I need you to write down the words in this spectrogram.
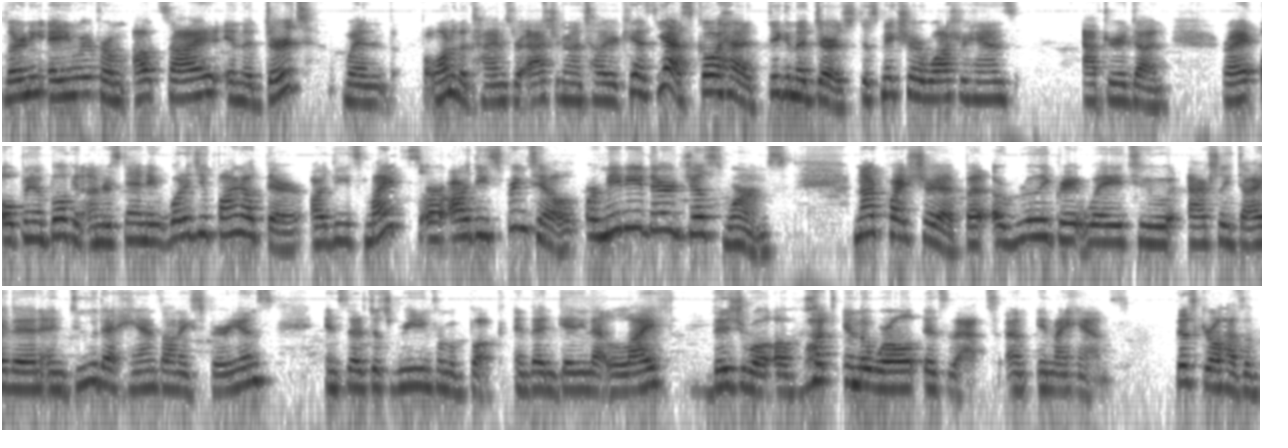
Learning anywhere from outside in the dirt when one of the times you're actually going to tell your kids, yes, go ahead, dig in the dirt. Just make sure to wash your hands after you're done right? Open a book and understanding what did you find out there? Are these mites or are these springtails? Or maybe they're just worms. Not quite sure yet, but a really great way to actually dive in and do that hands-on experience instead of just reading from a book and then getting that life visual of what in the world is that um, in my hands. This girl has an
